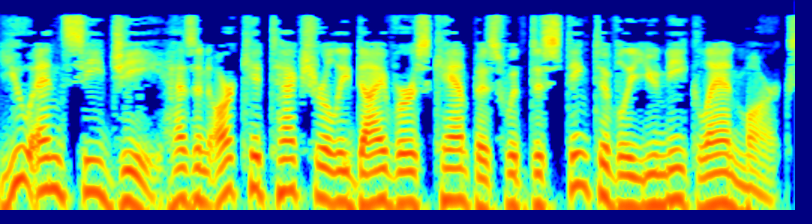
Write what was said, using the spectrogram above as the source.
UNCG has an architecturally diverse campus with distinctively unique landmarks.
